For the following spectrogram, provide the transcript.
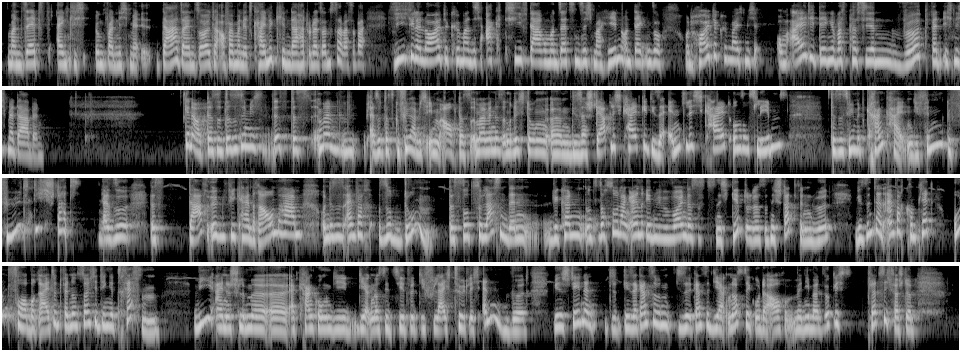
man selbst eigentlich irgendwann nicht mehr da sein sollte, auch wenn man jetzt keine Kinder hat oder sonst was. Aber wie viele Leute kümmern sich aktiv darum und setzen sich mal hin und denken so, und heute kümmere ich mich um all die Dinge, was passieren wird, wenn ich nicht mehr da bin. Genau, das, das ist nämlich das, das immer, also das Gefühl habe ich eben auch, dass immer, wenn es in Richtung ähm, dieser Sterblichkeit geht, dieser Endlichkeit unseres Lebens, das ist wie mit Krankheiten, die finden gefühlt nicht statt. Ja. Also das darf irgendwie keinen Raum haben und das ist einfach so dumm, das so zu lassen, denn wir können uns noch so lange einreden, wie wir wollen, dass es das nicht gibt oder dass es nicht stattfinden wird. Wir sind dann einfach komplett unvorbereitet, wenn uns solche Dinge treffen wie eine schlimme äh, Erkrankung, die diagnostiziert wird, die vielleicht tödlich enden wird. Wir stehen dann, dieser ganze, diese ganze Diagnostik oder auch wenn jemand wirklich plötzlich verstirbt,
